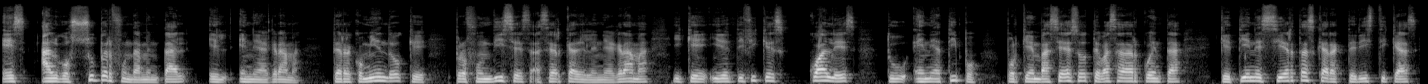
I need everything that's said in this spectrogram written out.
es algo súper fundamental el enneagrama. Te recomiendo que profundices acerca del enneagrama y que identifiques cuál es tu eneatipo, porque en base a eso te vas a dar cuenta que tienes ciertas características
